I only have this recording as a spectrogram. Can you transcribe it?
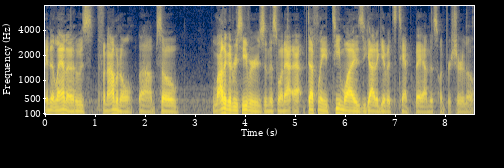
in Atlanta, who's phenomenal. Um, so a lot of good receivers in this one. Definitely team wise, you got to give it to Tampa Bay on this one for sure, though.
